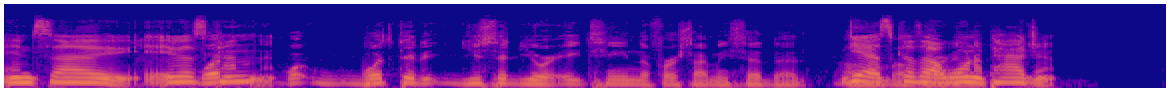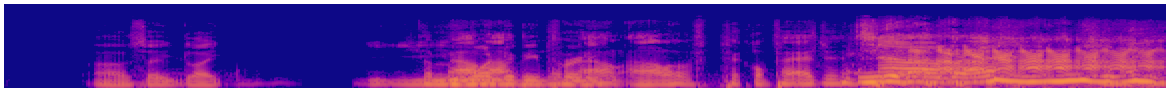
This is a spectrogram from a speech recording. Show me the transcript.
and so it was kind of, what, what did it, you said you were 18 the first time he said that? yeah, um, it's because I'm I proud won a pageant. you. Oh, so like, you, The you Mount, wanted to be the pretty. Mount Olive pickle pageant. No,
